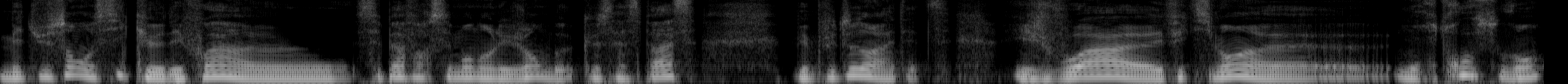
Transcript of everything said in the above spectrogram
Mais tu sens aussi que des fois, euh, c'est pas forcément dans les jambes que ça se passe, mais plutôt dans la tête. Et je vois euh, effectivement, euh, on retrouve souvent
